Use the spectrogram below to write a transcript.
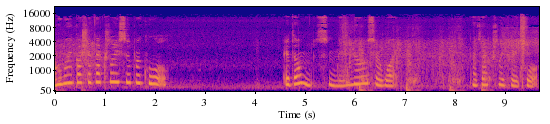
Oh my gosh, that's actually super cool. Are those minnows or what? That's actually pretty cool.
